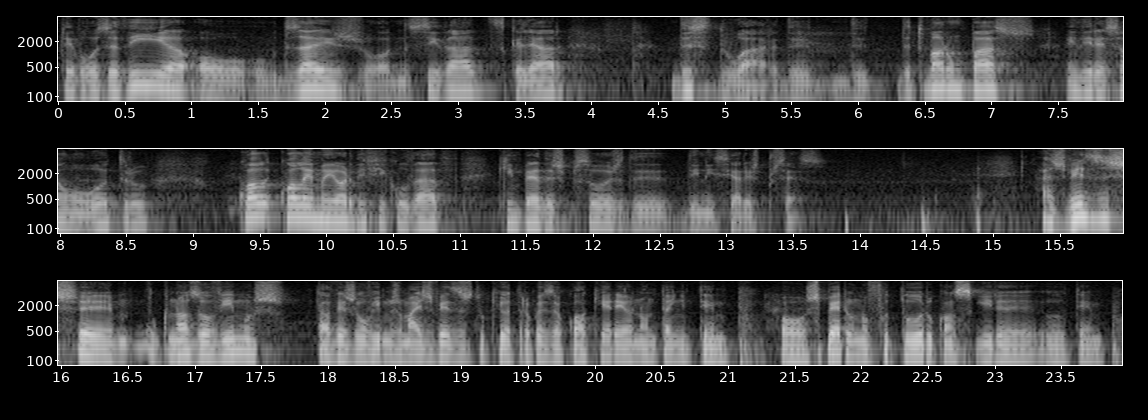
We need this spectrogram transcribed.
teve a ousadia ou o desejo ou necessidade, se calhar, de se doar, de, de, de tomar um passo em direção ao outro. Qual, qual, é a maior dificuldade que impede as pessoas de, de iniciar este processo? Às vezes, eh, o que nós ouvimos talvez ouvimos mais vezes do que outra coisa qualquer, é eu não tenho tempo, ou espero no futuro conseguir eh, o tempo.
